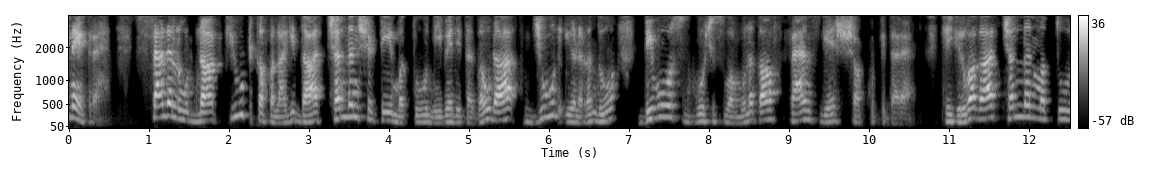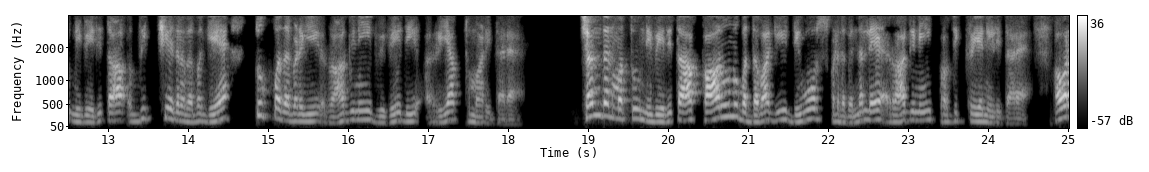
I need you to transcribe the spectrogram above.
ಸ್ನೇಹಿತರೆ ಸ್ಯಾಂಡಲ್ವುಡ್ನ ಕ್ಯೂಟ್ ಕಪಲ್ ಆಗಿದ್ದ ಚಂದನ್ ಶೆಟ್ಟಿ ಮತ್ತು ನಿವೇದಿತಾ ಗೌಡ ಜೂನ್ ಏಳರಂದು ಡಿವೋರ್ಸ್ ಘೋಷಿಸುವ ಮೂಲಕ ಫ್ಯಾನ್ಸ್ಗೆ ಶಾಕ್ ಕೊಟ್ಟಿದ್ದಾರೆ. ಹೀಗಿರುವಾಗ ಚಂದನ್ ಮತ್ತು ನಿವೇದಿತಾ ವಿಚ್ಛೇದನದ ಬಗ್ಗೆ ತುಪ್ಪದ ಬೆಳಗಿ ರಾಗಿಣಿ ದ್ವಿವೇದಿ ರಿಯಾಕ್ಟ್ ಮಾಡಿದ್ದಾರೆ. ಚಂದನ್ ಮತ್ತು ನಿವೇದಿತಾ ಕಾನೂನುಬದ್ಧವಾಗಿ ಡಿವೋರ್ಸ್ ಪಡೆದ ಬೆನ್ನಲ್ಲೇ ರಾಗಿಣಿ ಪ್ರತಿಕ್ರಿಯೆ ನೀಡಿದ್ದಾರೆ. ಅವರ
